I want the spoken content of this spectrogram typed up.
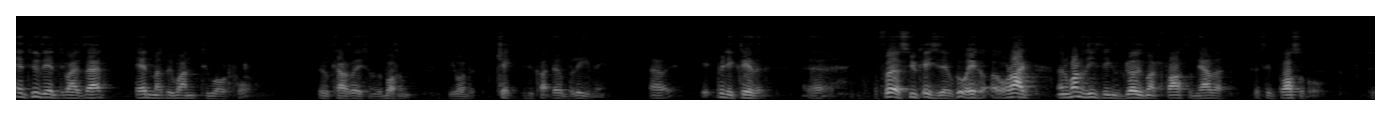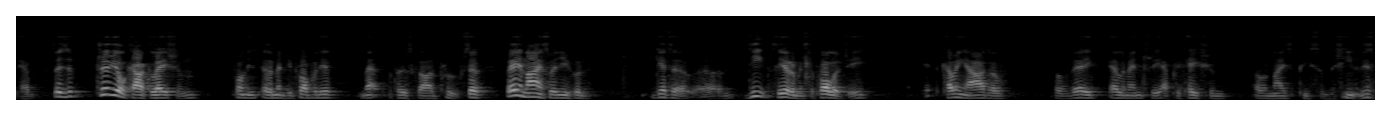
n to the n divides that, n must be 1, 2, or 4. Little calculation at the bottom if you want to check if you don't believe me. Uh, it's pretty clear that uh, the first few cases are all right, and one of these things grows much faster than the other, so it's impossible to have. So it's a trivial calculation from these elementary properties, and that's the postcard proof. So very nice when you can get a, a deep theorem in topology coming out of some very elementary application of a nice piece of machinery. This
